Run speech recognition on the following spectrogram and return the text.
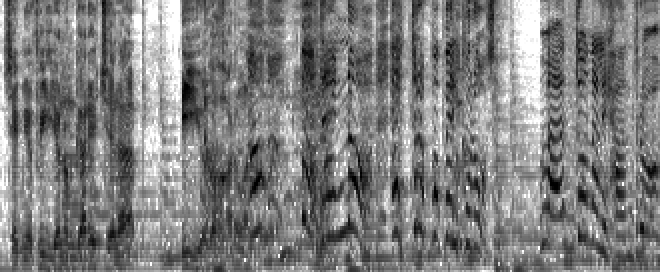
Se mio figlio non gareggerà, io lo farò allora. Padre, no! È troppo pericoloso! Don Alejandro,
